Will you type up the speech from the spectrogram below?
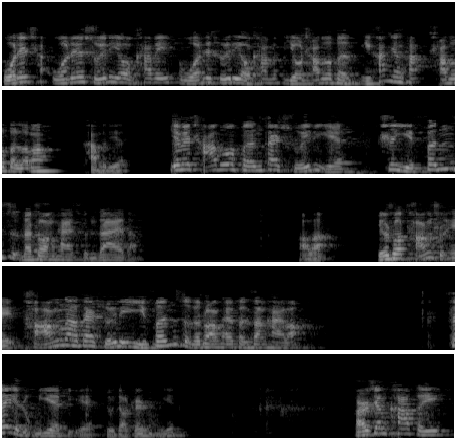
我这茶，我这水里有咖啡，我这水里有咖啡，有茶多酚，你看见茶茶多酚了吗？看不见，因为茶多酚在水里是以分子的状态存在的。好了，比如说糖水，糖呢在水里以分子的状态分散开了，这种液体就叫真溶液。而像咖啡，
